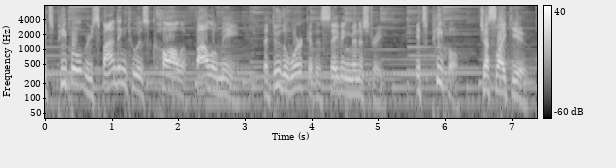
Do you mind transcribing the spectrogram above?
It's people responding to His call of follow me that do the work of His saving ministry. It's people just like you.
